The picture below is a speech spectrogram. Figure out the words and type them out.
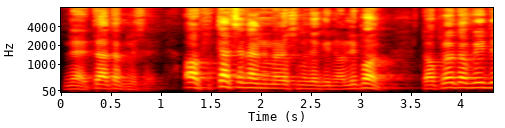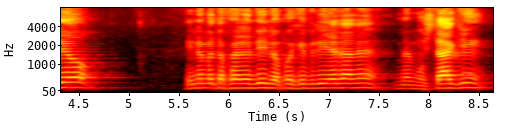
Ναι, τώρα το κλείσε. Όχι, κάτσε να ενημερώσουμε τον κοινό. Λοιπόν, το πρώτο βίντεο είναι με το Φερεντίνο που έχει βρει έναν με μουστάκι,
